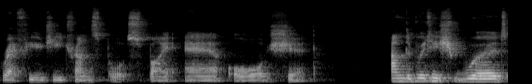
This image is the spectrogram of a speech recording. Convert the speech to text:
refugee transports by air or ship. And the British would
